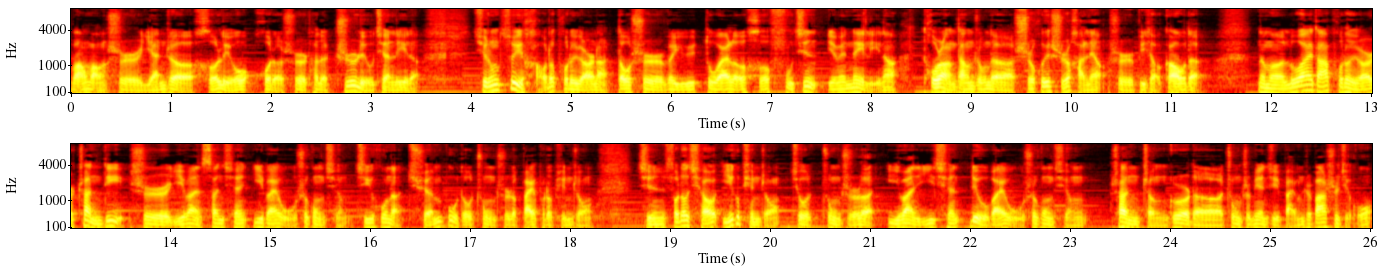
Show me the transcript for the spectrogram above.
往往是沿着河流或者是它的支流建立的。其中最好的葡萄园呢，都是位于杜埃罗河附近，因为那里呢，土壤当中的石灰石含量是比较高的。那么，罗埃达葡萄园占地是一万三千一百五十公顷，几乎呢全部都种植了白葡萄品种，仅佛头桥一个品种就种植了一万一千六百五十公顷。占整个的种植面积百分之八十九，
